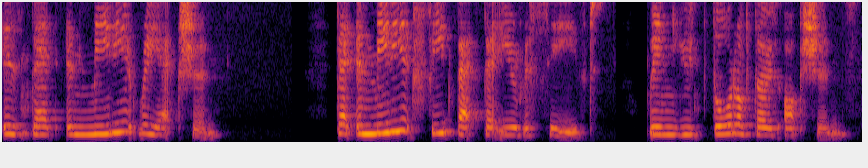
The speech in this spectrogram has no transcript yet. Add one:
is that immediate reaction, that immediate feedback that you received when you thought of those options.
